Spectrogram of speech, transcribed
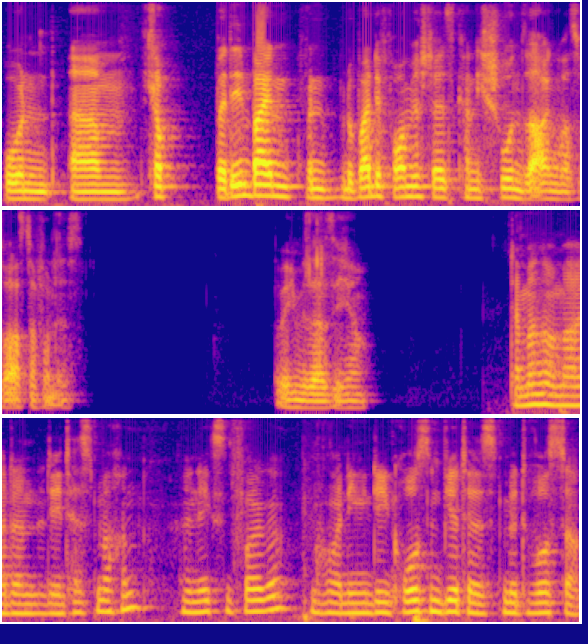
Und ähm, ich glaube, bei den beiden, wenn du beide vor mir stellst, kann ich schon sagen, was was davon ist. Da bin ich mir sehr sicher. dann machen wir mal dann den Test machen in der nächsten Folge. Machen wir den, den großen Biertest mit Wurster.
